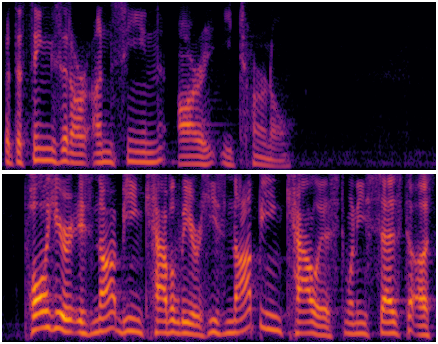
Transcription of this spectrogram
but the things that are unseen are eternal. Paul here is not being cavalier. He's not being calloused when he says to us,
